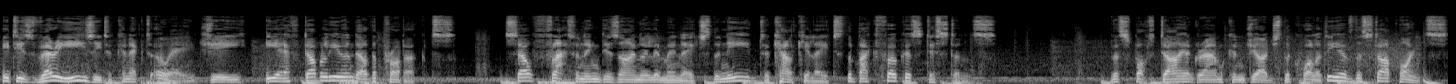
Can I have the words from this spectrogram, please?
It is very easy to connect OAG, EFW and other products. Self-flattening design eliminates the need to calculate the back focus distance. The spot diagram can judge the quality of the star points.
